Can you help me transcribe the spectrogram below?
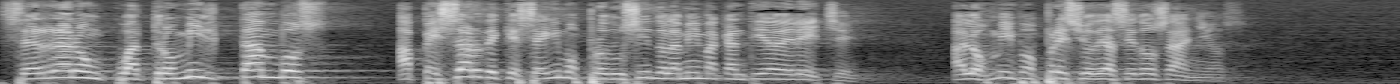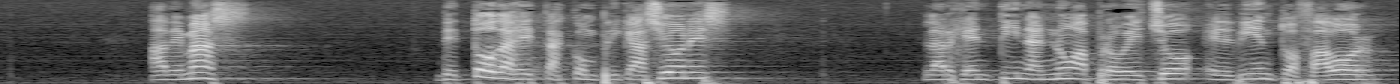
Cerraron 4.000 tambos a pesar de que seguimos produciendo la misma cantidad de leche, a los mismos precios de hace dos años. Además de todas estas complicaciones, la Argentina no aprovechó el viento a favor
